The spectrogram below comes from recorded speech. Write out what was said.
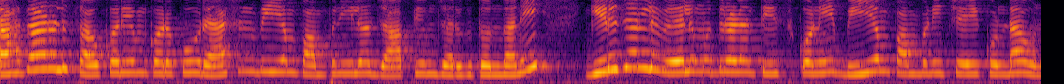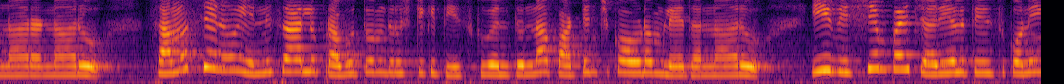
రహదారుల సౌకర్యం కొరకు రేషన్ బియ్యం పంపిణీలో జాప్యం జరుగుతోందని గిరిజనులు వేలుముద్రలను తీసుకొని బియ్యం పంపిణీ చేయకుండా ఉన్నారన్నారు. సమస్యను ఎన్నిసార్లు ప్రభుత్వం దృష్టికి తీసుకువెళ్తున్నా పట్టించుకోవడం లేదన్నారు. ఈ విషయంపై చర్యలు తీసుకొని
